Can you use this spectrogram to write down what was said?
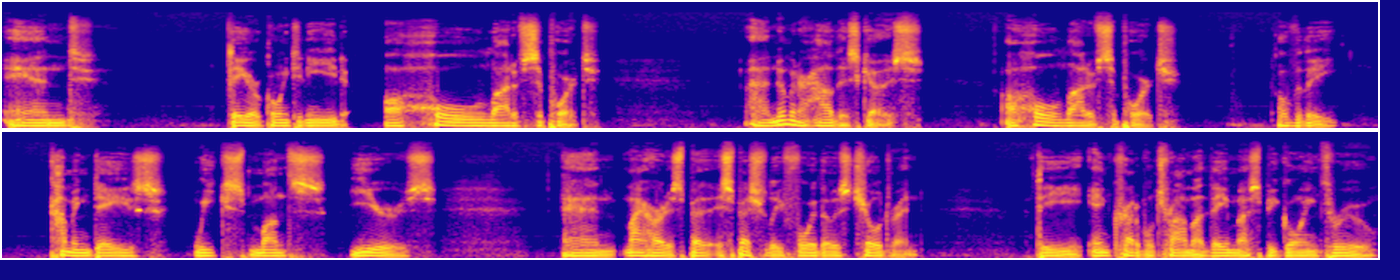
And they are going to need a whole lot of support. Uh, no matter how this goes, a whole lot of support over the coming days, weeks, months, years. And my heart is spe- especially for those children, the incredible trauma they must be going through.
